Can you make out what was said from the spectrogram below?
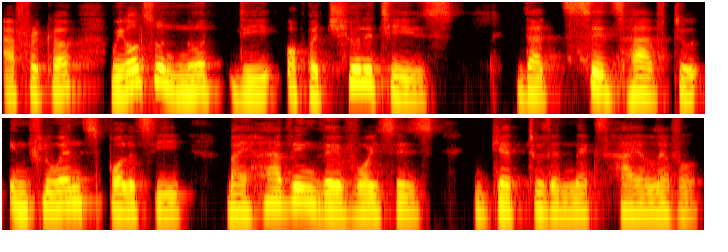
Africa. We also note the opportunities that SIDS have to influence policy by having their voices get to the next higher level.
